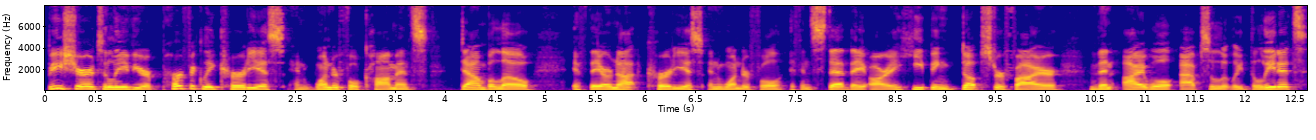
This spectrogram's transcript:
Be sure to leave your perfectly courteous and wonderful comments down below if they are not courteous and wonderful, if instead they are a heaping dumpster fire, then I will absolutely delete it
